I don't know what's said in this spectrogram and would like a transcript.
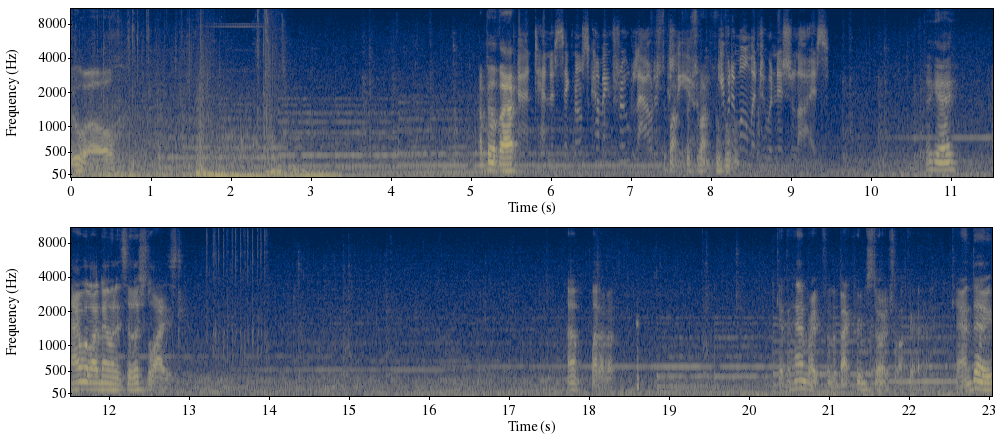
Cool. Oh. I built that. Antenna signals coming through loud and clear. push the button. Give it a moment to initialize. Okay. How will I know when it's initialized? Oh, whatever. Get the handbrake from the backroom storage locker. Can do.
